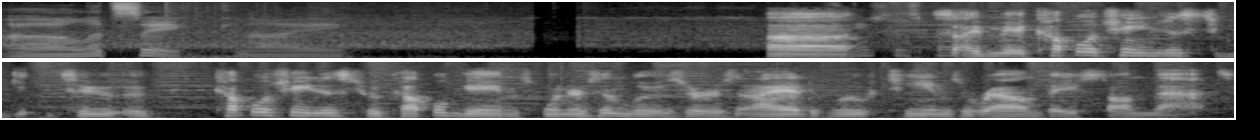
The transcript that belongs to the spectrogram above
uh, let's see. Can I uh, so I've made a couple of changes to to a couple of changes to a couple games, winners and losers, and I had to move teams around based on that.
